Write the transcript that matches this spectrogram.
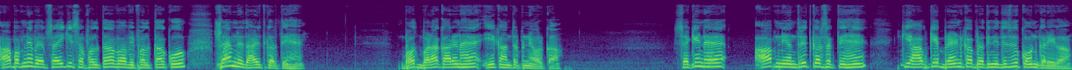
आप अपने व्यवसाय की सफलता व विफलता को स्वयं निर्धारित करते हैं। बहुत बड़ा कारण है एक आंट्रप्रन्योर का। सेकंड है, आप नियंत्रित कर सकते हैं कि आपके ब्रांड का प्रतिनिधित्व कौन करेगा।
